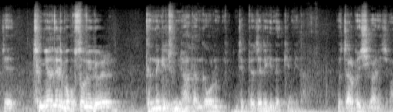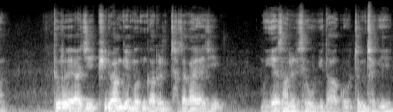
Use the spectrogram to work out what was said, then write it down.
이제 청년들의 목소리를 듣는 게 중요하다는 거 오늘 이제 뼈저리게 느낍니다. 뭐 짧은 시간이지만 들어야지 필요한 게 뭔가를 찾아가야지 뭐 예산을 세우기도 하고 정책이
